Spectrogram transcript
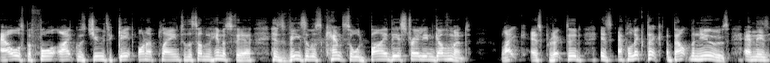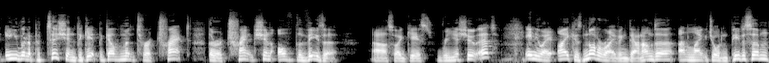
Hours before Icke was due to get on a plane to the Southern Hemisphere, his visa was cancelled by the Australian government. Icke, as predicted, is apoplectic about the news, and there's even a petition to get the government to retract the retraction of the visa. Uh, so I guess reissue it. Anyway, Icke is not arriving down under, unlike Jordan Peterson,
